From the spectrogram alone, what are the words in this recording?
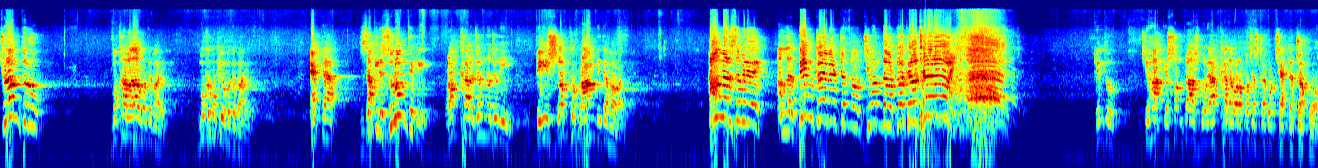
চূড়ান্ত রূপ মোকাবেলাও হতে পারে, মুখোমুখিও হতে পারে। একটা জাতির জুলুম থেকে রক্ষার জন্য যদি তিরিশ লক্ষ প্রাণ দিতে হয়, আল্লাহর জমিনে আল্লাহর দিন কায়েমের জন্য জীবন দেওয়ার দরকার আছে না নাই? কিন্তু জিহাদকে সন্ত্রাস বলে আখ্যা দেওয়ার অপচেষ্টা করছে একটা চক্র।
